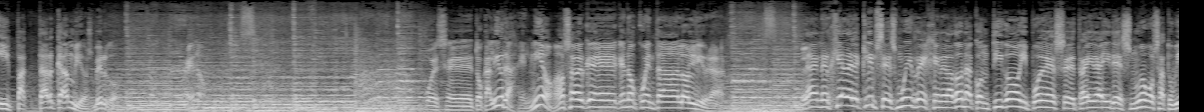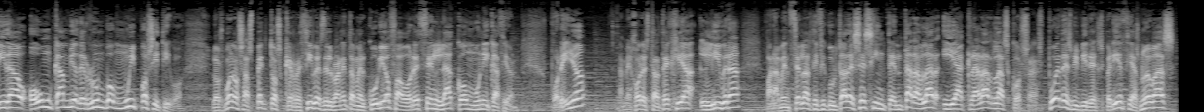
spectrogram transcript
y pactar cambios, Virgo. Bueno. Pues eh, toca Libra, el mío. Vamos a ver qué, no cuentan los Libra. La energía del eclipse es muy regeneradora contigo y puedes eh, traer aires nuevos a tu vida o un cambio de rumbo muy positivo. Los buenos aspectos que recibes del planeta Mercurio favorecen la comunicación. Por ello, la mejor estrategia, Libra, para vencer las dificultades es intentar hablar y aclarar las cosas. Puedes vivir experiencias nuevas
